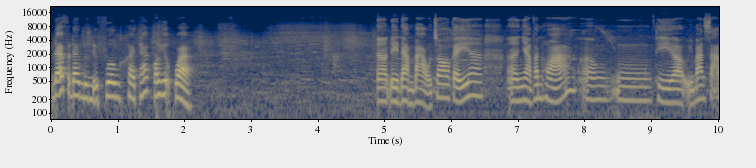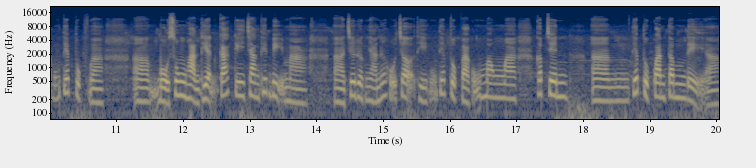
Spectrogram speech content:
đã và đang được địa phương khai thác có hiệu quả. À, để đảm bảo cho cái à, nhà văn hóa à, thì ủy ban xã cũng tiếp tục bổ sung hoàn thiện các cái trang thiết bị mà chưa được nhà nước hỗ trợ thì cũng tiếp tục và cũng mong cấp trên à, tiếp tục quan tâm để à,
